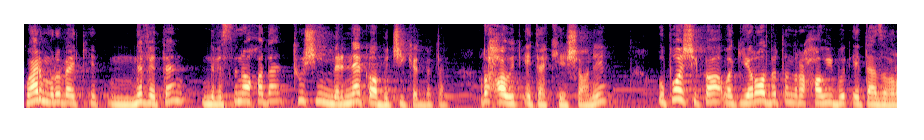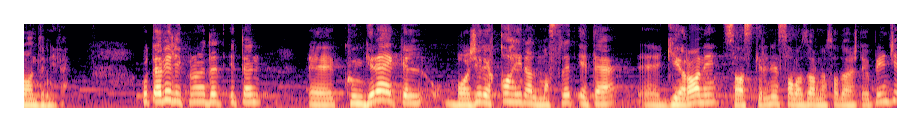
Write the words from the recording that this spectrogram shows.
که هر مروفا که نفتن نوستن خدا توشی مرناکا بچیکت بتن؟ رحاويت إتا و وباشيكا وكي راد بتن رحایی بود إتا زفران و تا ليكونا داد ات. کنگره کل باجر قاهره المصريت ایتا گیرانه ساز کرنه سال 1985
